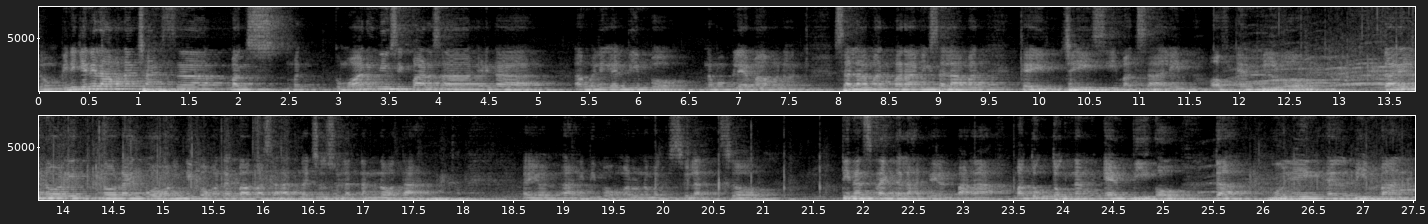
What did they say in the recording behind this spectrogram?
Nung binigyan nila ako ng chance na mag, mag gumawa ng music para sa uh, ang huling El Bimbo, na problema ako nun. Salamat, maraming salamat kay JC Magsalin of MPO. Dahil no read, no write po ako, hindi po ako nagbabasa at nagsusulat ng nota. Ayun, ah, hindi po ako marunong magsulat. So, tinanscribe na lahat ngayon para matugtog ng MPO, the huling El Bimban.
